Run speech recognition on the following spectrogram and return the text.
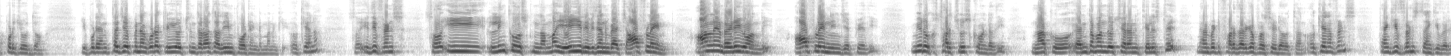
అప్పుడు చూద్దాం. ఇప్పుడు ఎంత చెప్పినా కూడా క్లియర్ వచ్చిన తర్వాత అది ఇంపార్టెంట్ మనకి. ఓకేనా? సో ఇది ఫ్రెండ్స్. సో ఈ లింక్ వస్తుందమ్మా. AE revision batch offline. Online రెడీగా ఉంది. ఆఫ్లైన్ నేను చెప్పేది. మీరు ఒకసారి చూసుకోండి అది. నాకు ఎంతమంది వచ్చారని తెలిస్తే దాన్ని బట్టి ఫర్దర్గా ప్రొసీడ్ అవుతాను. ఓకేనా friends? Thank you friends. Thank you very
